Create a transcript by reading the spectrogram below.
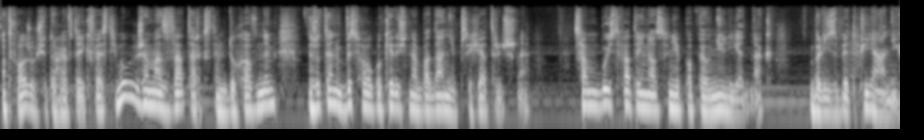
Otworzył się trochę w tej kwestii. Mówił, że ma zatarg z tym duchownym, że ten wysłał go kiedyś na badanie psychiatryczne. Samobójstwa tej nocy nie popełnili jednak. Byli zbyt pijani.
